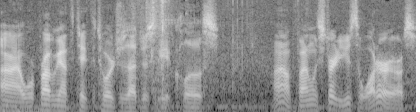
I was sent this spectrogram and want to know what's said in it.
Alright, we're probably gonna have to take the torches out just to get close. Wow, I'm finally starting to use the water arrows.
